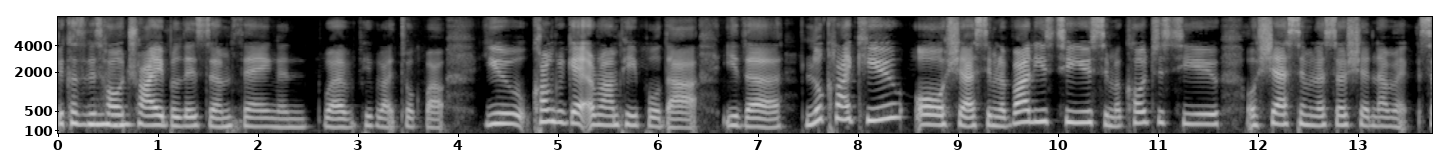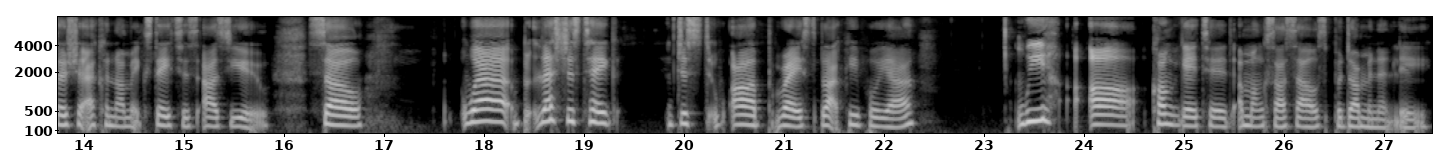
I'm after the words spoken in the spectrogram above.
because of this whole mm-hmm. tribalism thing and where people like to talk about you congregate around people that either look like you or share similar values to you similar cultures to you or share similar socioeconomic socioeconomic status as you. So where let's just take just our race black people yeah? We are congregated amongst ourselves predominantly.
